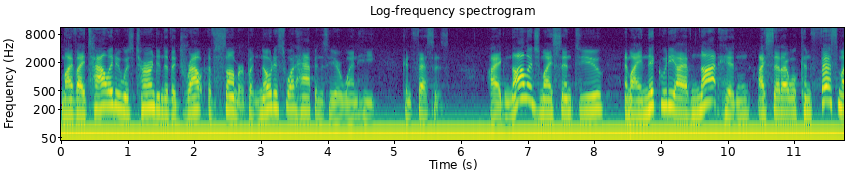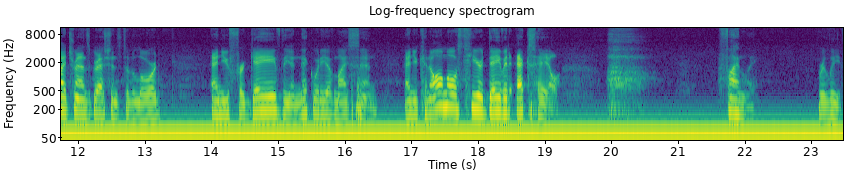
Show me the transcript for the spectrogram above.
My vitality was turned into the drought of summer. But notice what happens here when he confesses. I acknowledge my sin to you, and my iniquity I have not hidden. I said, I will confess my transgressions to the Lord, and you forgave the iniquity of my sin. And you can almost hear David exhale. Finally, relief.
